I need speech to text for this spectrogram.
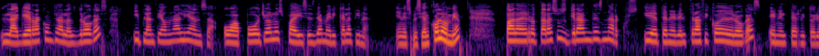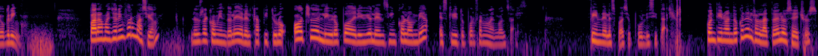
la guerra contra las drogas y plantea una alianza o apoyo a los países de América Latina, en especial Colombia, para derrotar a sus grandes narcos y detener el tráfico de drogas en el territorio gringo. Para mayor información, les recomiendo leer el capítulo 8 del libro Poder y Violencia en Colombia, escrito por Fernán González. Fin del espacio publicitario. Continuando con el relato de los hechos,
